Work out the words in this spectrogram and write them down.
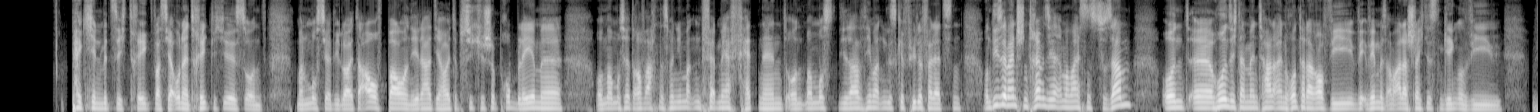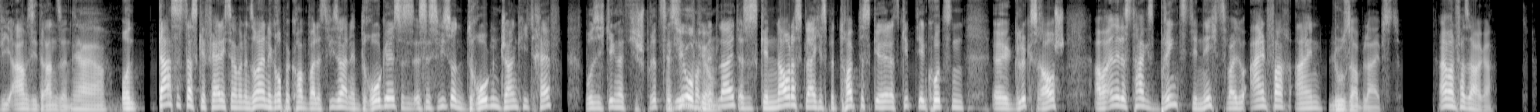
Päckchen mit sich trägt, was ja unerträglich ist und man muss ja die Leute aufbauen. Jeder hat ja heute psychische Probleme und man muss ja darauf achten, dass man jemanden mehr Fett nennt und man muss jemanden das Gefühle verletzen. Und diese Menschen treffen sich dann immer meistens zusammen und äh, holen sich dann mental einen runter darauf, wie, we- wem es am allerschlechtesten ging und wie, wie arm sie dran sind. Ja, ja. Und das ist das Gefährlichste, wenn man in so eine Gruppe kommt, weil es wie so eine Droge ist. Es ist, es ist wie so ein Drogenjunkie-Treff, wo sich gegenseitig die Spritze Das ist wie geben von Opium. Mitleid. Es ist genau das Gleiche. Es betäubt das Gehirn, es gibt dir einen kurzen äh, Glücksrausch. Aber am Ende des Tages bringt es dir nichts, weil du einfach ein Loser bleibst. Einfach ein Versager.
